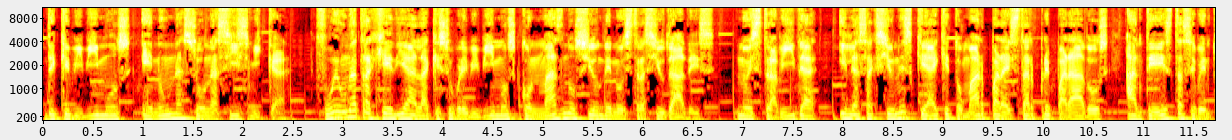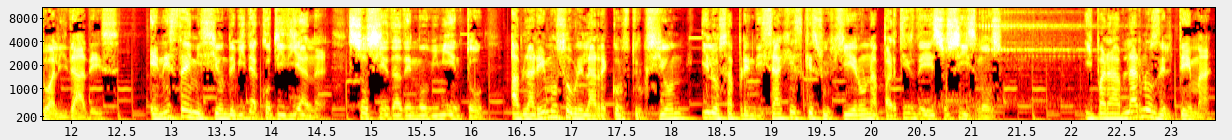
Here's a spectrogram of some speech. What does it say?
de que vivimos en una zona sísmica. Fue una tragedia a la que sobrevivimos con más noción de nuestras ciudades, nuestra vida y las acciones que hay que tomar para estar preparados ante estas eventualidades. En esta emisión de Vida Cotidiana, Sociedad en Movimiento, hablaremos sobre la reconstrucción y los aprendizajes que surgieron a partir de esos sismos y para hablarnos del tema,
